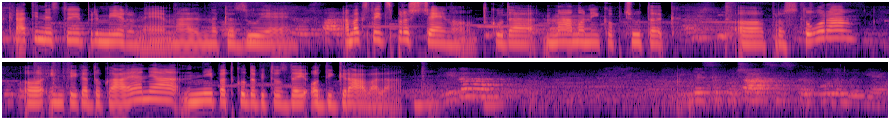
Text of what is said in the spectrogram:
Hkrati ne stoji primer, ne, malo nakazuje, ampak spet sproščeno, tako da imamo nek občutek uh, prostora uh, in tega dogajanja, ni pa tako, da bi to zdaj odigravala. No. gledala in jaz se počasi sprehodim do njega.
